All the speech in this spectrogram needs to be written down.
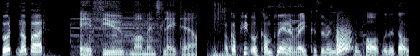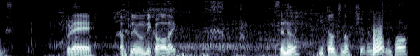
But not bad. A few moments later. I've got people complaining, right, because they're in the park with the dogs. But uh, I'm playing with my car, like. So no, your dog's not shitting in the park.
